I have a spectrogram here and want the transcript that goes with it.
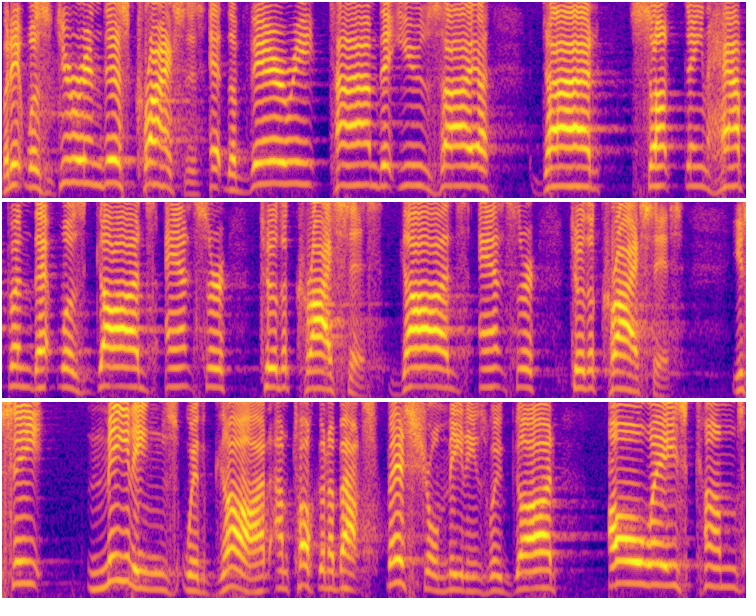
But it was during this crisis, at the very time that Uzziah died, something happened that was God's answer to the crisis. God's answer to the crisis. You see, meetings with God, I'm talking about special meetings with God, always comes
